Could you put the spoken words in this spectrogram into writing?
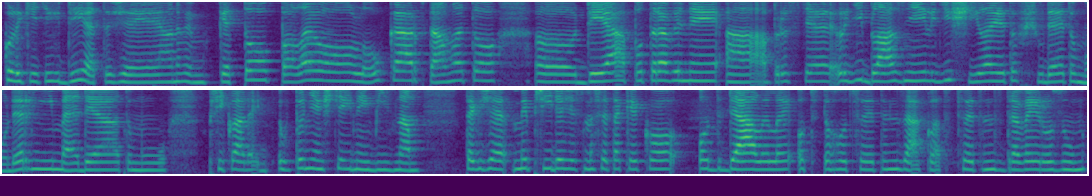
kolik je těch diet, že je, já nevím, keto, paleo, low carb, tamhle to, uh, dia, potraviny a, a prostě lidi blázní, lidi šíle, je to všude, je to moderní, média tomu přikládají úplně ještě jiný význam. Takže mi přijde, že jsme se tak jako oddálili od toho, co je ten základ, co je ten zdravý rozum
